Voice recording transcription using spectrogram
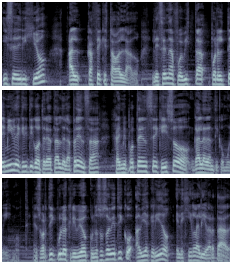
y se dirigió al café que estaba al lado. La escena fue vista por el temible crítico teatral de la prensa, Jaime Potense, que hizo gala de anticomunismo. En su artículo escribió que un oso soviético había querido elegir la libertad,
